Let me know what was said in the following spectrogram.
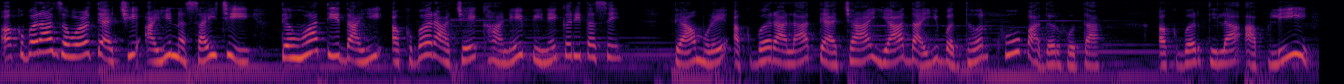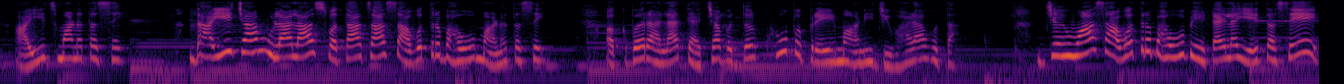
अकबराजवळ त्याची आई नसायची तेव्हा ती दाई अकबराचे खाणे पिणे करीत असे. त्यामुळे अकबराला त्याच्या या दाईबद्दल खूप आदर होता. अकबर तिला आपली आईच मानत असे. दाईच्या मुलाला स्वतःचा सावत्र भाऊ मानत असे. अकबराला त्याच्याबद्दल खूप प्रेम आणि जिव्हाळा होता. जेव्हा सावत्र भाऊ भेटायला येत असे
